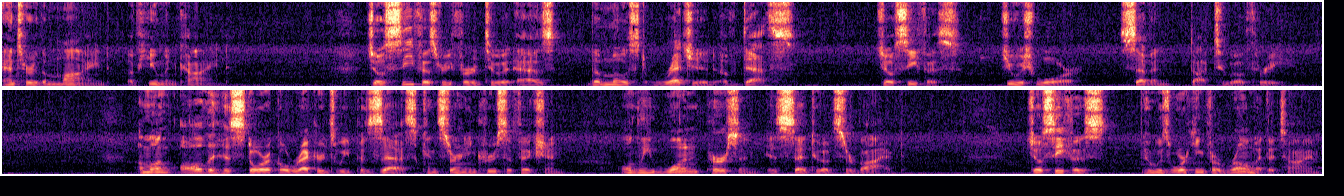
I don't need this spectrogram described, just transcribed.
enter the mind of humankind. Josephus referred to it as the most wretched of deaths. Josephus, Jewish War 7.203. Among all the historical records we possess concerning crucifixion, only one person is said to have survived. Josephus, who was working for Rome at the time,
